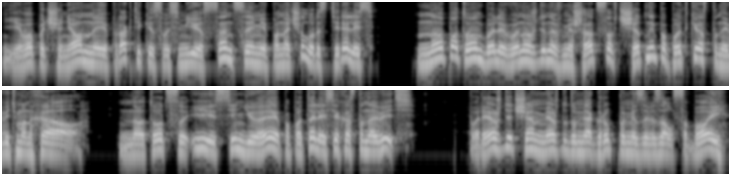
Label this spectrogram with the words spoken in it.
Его подчиненные практики с восемью эссенциями поначалу растерялись, но потом были вынуждены вмешаться в тщетной попытке остановить Манхао. Но Туцу и Синьюэ попытались их остановить. Прежде чем между двумя группами завязался бой,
